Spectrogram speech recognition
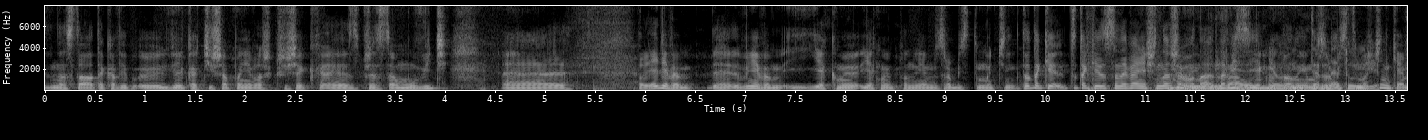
nastała taka wielka cisza, ponieważ Krzysiek e, przestał mówić. E, to ja nie wiem, e, nie wiem, jak my, jak my planujemy zrobić z tym odcinkiem. To takie, to takie zastanawianie się na żywo, na, na wizji, jak my planujemy zrobić z tym odcinkiem.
